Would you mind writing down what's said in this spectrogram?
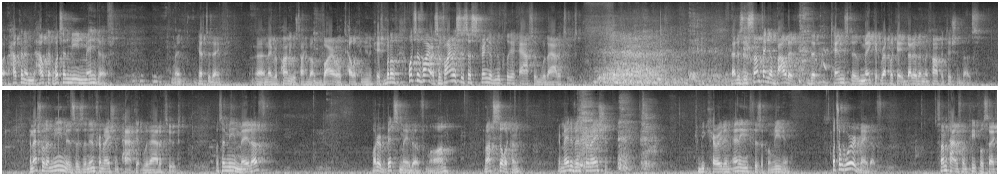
what, how can a, how can, what's a meme made of? And yesterday, uh, Negroponte was talking about viral telecommunication. But uh, what's a virus? A virus is a string of nucleic acid with attitude. that is, there's something about it that tends to make it replicate better than the competition does. And that's what a meme is, is an information packet with attitude. What's a meme made of? What are bits made of, Mom? Not silicon. They're made of information. Can be carried in any physical medium. What's a word made of? Sometimes when people say,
